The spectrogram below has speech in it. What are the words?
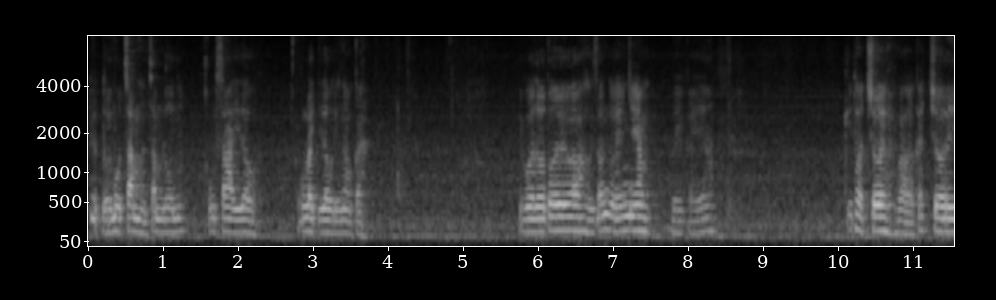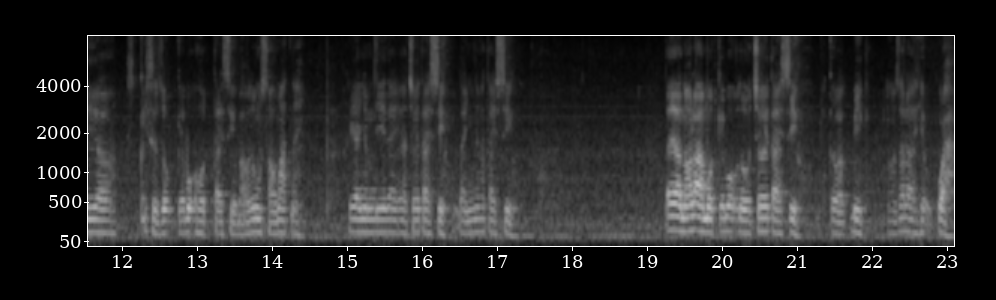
Tuyệt đối 100% luôn nhé. không sai đi đâu không lệch đi đâu thế nào cả. Thì vừa rồi tôi ờ, hướng dẫn rồi anh em về cái ờ, kỹ thuật chơi và cách chơi ờ, cách sử dụng cái bộ hột tài xỉu báo rung 6 mặt này khi anh em đi đây là chơi tài xỉu đánh à, tài xỉu. Đây là nó là một cái bộ đồ chơi tài xỉu cờ bạc bịp nó rất là hiệu quả.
